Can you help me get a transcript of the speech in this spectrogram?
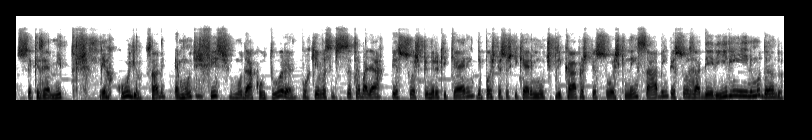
Se você quiser mitos, hercúleo, sabe? É muito difícil mudar a cultura porque você precisa trabalhar pessoas primeiro que querem, depois pessoas que querem multiplicar para as pessoas que nem sabem, pessoas aderirem e irem mudando.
